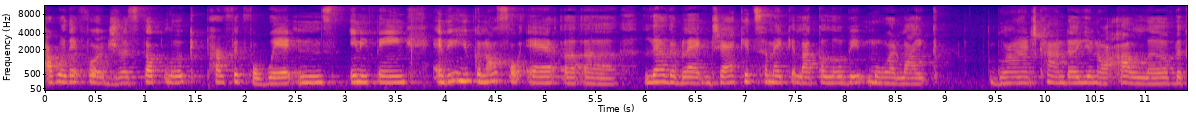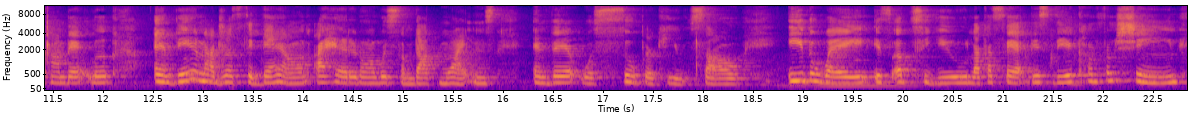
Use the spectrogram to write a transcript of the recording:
I wore that for a dressed up look, perfect for weddings, anything. And then you can also add a, a leather black jacket to make it like a little bit more like grunge kind of. You know, I love the combat look. And then I dressed it down. I had it on with some Doc Martens and that was super cute. So either way, it's up to you. Like I said, this did come from Shein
